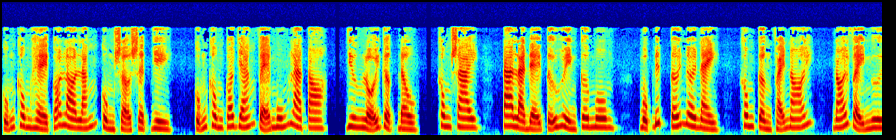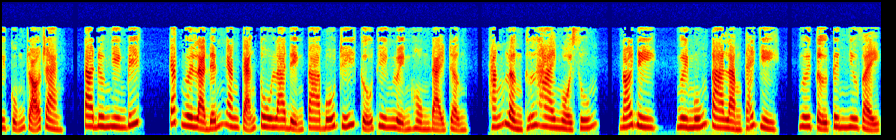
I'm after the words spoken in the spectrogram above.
cũng không hề có lo lắng cùng sợ sệt gì, cũng không có dáng vẻ muốn la to, dương lỗi gật đầu, không sai, ta là đệ tử huyền cơ môn, mục đích tới nơi này, không cần phải nói, nói vậy ngươi cũng rõ ràng, ta đương nhiên biết, các ngươi là đến ngăn cản tu la điện ta bố trí cửu thiên luyện hồn đại trận, hắn lần thứ hai ngồi xuống, nói đi, ngươi muốn ta làm cái gì, ngươi tự tin như vậy.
